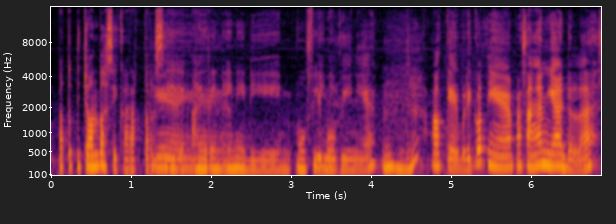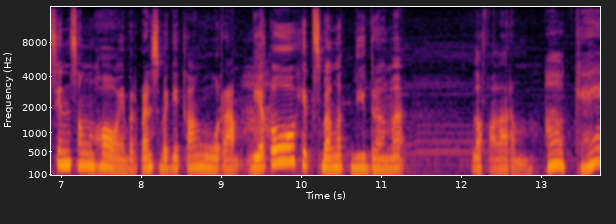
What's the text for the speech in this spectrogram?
patut dicontoh sih karakter si Iya, iya, Irene ini di movie di ini. movie ini ya. Mhm. Oke, berikutnya pasangannya adalah Shin Seung Ho yang berperan sebagai Kang Woo-ram. Dia tuh hits banget di drama Love Alarm. Oke,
